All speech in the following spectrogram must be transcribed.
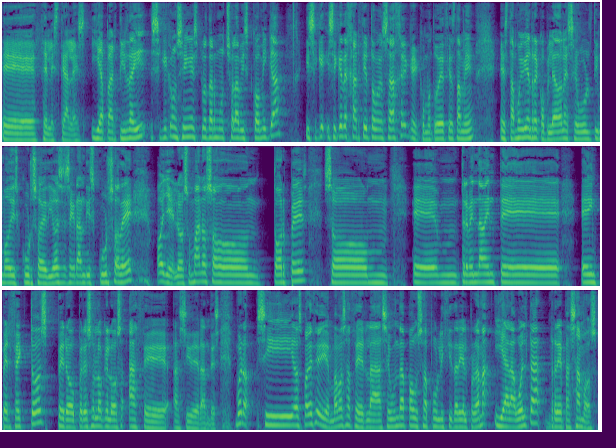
eh, celestiales. Y a partir de ahí sí que consiguen explotar mucho la vis cómica y sí, que, y sí que dejar cierto mensaje que, como tú decías también, está muy bien recopilado en ese último discurso de Dios, ese gran discurso de, oye, los humanos son torpes, son eh, tremendamente eh, imperfectos, pero, pero eso es lo que los hace así de grandes. Bueno, si os parece bien, vamos a hacer la segunda pausa publicitaria del programa y a la vuelta repasamos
